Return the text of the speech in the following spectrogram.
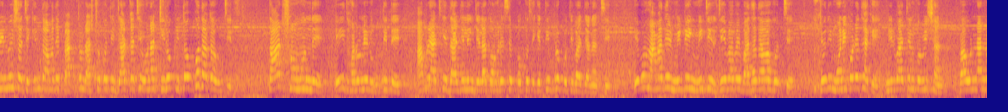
মিলমিশ আছে, কিন্তু আমাদের প্রাক্তন রাষ্ট্রপতি যার কাছে ওনার চিরকৃতজ্ঞ থাকা উচিত, তার সম্বন্ধে এই ধরনের উক্তিতে আমরা আজকে দার্জিলিং জেলা কংগ্রেসের পক্ষ থেকে তীব্র প্রতিবাদ জানাচ্ছি এবং আমাদের মিটিং, মিছিল যেভাবে বাধা দেওয়া হচ্ছে যদি মনে করে থাকে নির্বাচন কমিশন বা অন্যান্য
